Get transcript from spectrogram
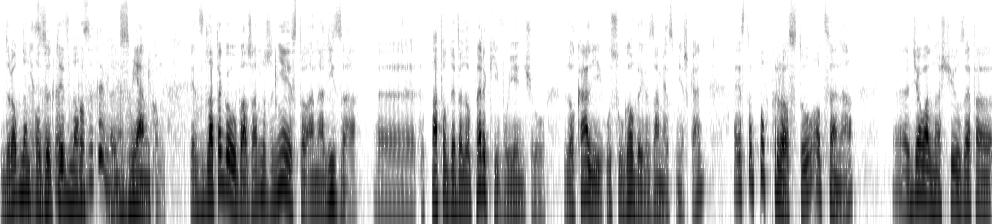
drobną, Niezwykle pozytywną pozytywnie. e, wzmianką. Więc dlatego uważam, że nie jest to analiza e, patodeweloperki w ujęciu lokali usługowych zamiast mieszkań, a jest to po prostu ocena e, działalności Józefa e,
